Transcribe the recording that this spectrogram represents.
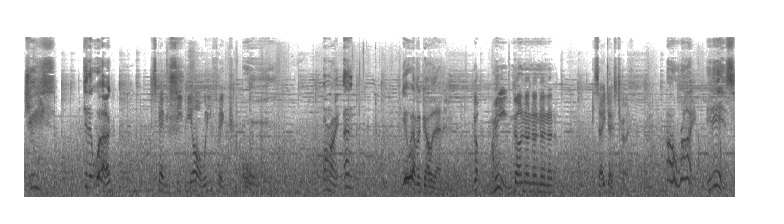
Jeez. Did it work? Just gave you CPR, what do you think? Oh. All right, then. You have a go then. No, me? No, no, no, no, no, no. It's Ajay's turn. Oh, right. It is.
